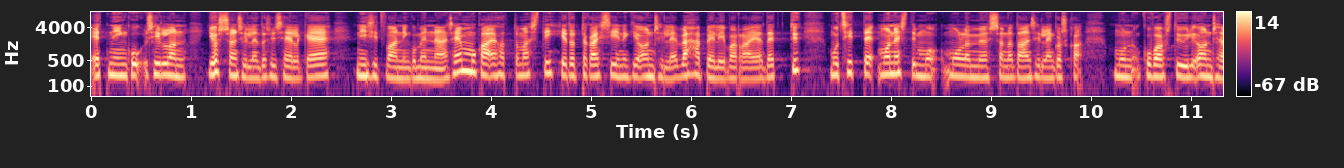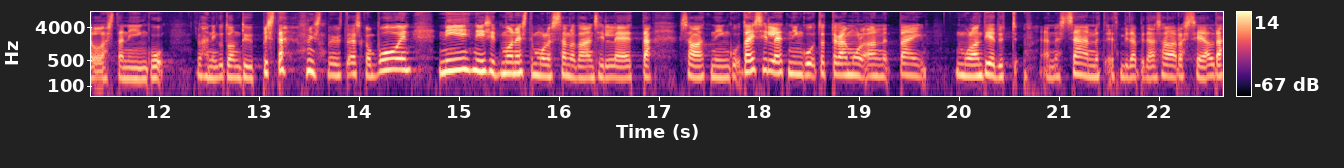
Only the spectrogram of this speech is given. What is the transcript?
Että niin kuin silloin, jos on silleen tosi selkeä, niin sitten vaan niin kuin mennään sen mukaan ehdottomasti. Ja totta kai siinäkin on silleen vähän pelivaraa jätetty. Mutta sitten monesti mu- mulle myös sanotaan silleen, koska mun kuvaustyyli on sellaista niin kuin, vähän niin kuin ton tyyppistä, mistä mä just äsken puhuin, niin, niin sitten monesti mulle sanotaan silleen, että saat niinku, tai silleen, että niinku, totta kai mulla on, tai mulla on tietyt NS-säännöt, että mitä pitää saada sieltä,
